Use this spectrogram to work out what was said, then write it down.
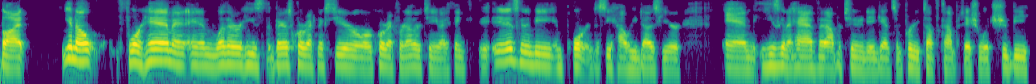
but you know, for him and, and whether he's the Bears quarterback next year or quarterback for another team, I think it is going to be important to see how he does here. And he's going to have an opportunity against some pretty tough competition, which should be,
